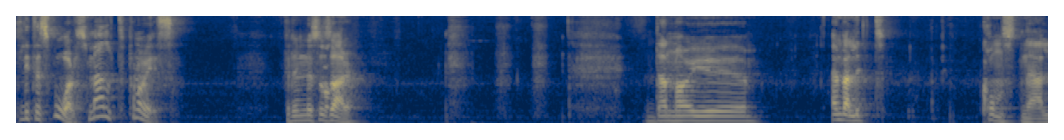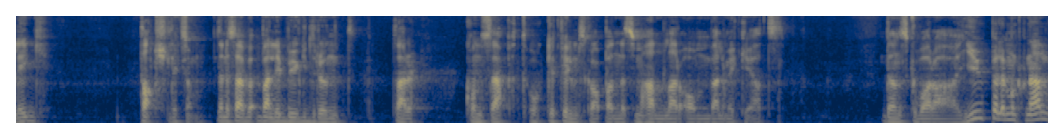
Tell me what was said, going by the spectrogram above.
lite svårsmält på något vis. För den är så, så här. Den har ju en väldigt konstnärlig touch liksom. Den är så väldigt byggd runt så här koncept och ett filmskapande som handlar om väldigt mycket att den ska vara djup eller emotionell,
